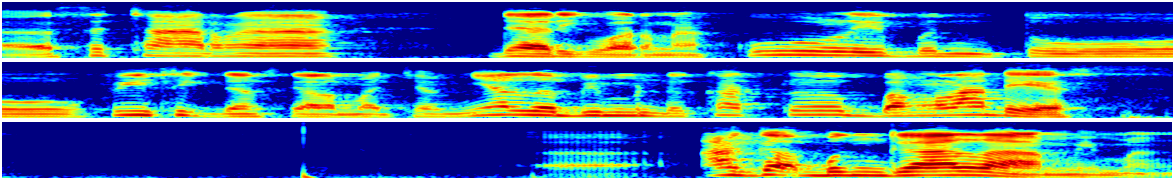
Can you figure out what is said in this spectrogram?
uh, secara dari warna kulit bentuk fisik dan segala macamnya lebih mendekat ke Bangladesh. Uh, agak benggala memang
